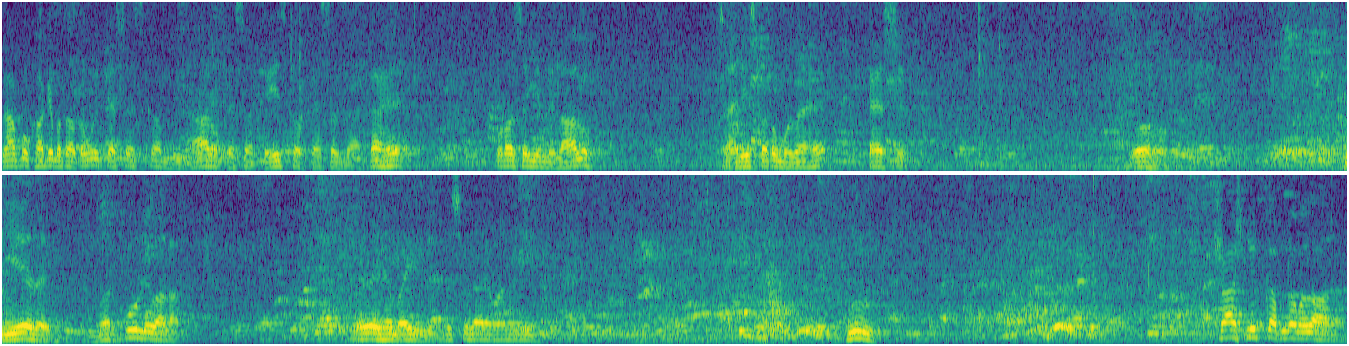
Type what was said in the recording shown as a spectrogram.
मैं आपको खा के बताता हूँ कि कैसा इसका मीनार और कैसा टेस्ट और कैसा जायका है। थोड़ा सा ये मिला लो। चाइनीज़ का तो मज़ा है ऐसे। ओहो। ये देखें, भरपूर निवाला। ये देखें भाई, बिस्मिल्लाह रहमान हम्म। शाशलिक का अपना मज़ा आ रहा है।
